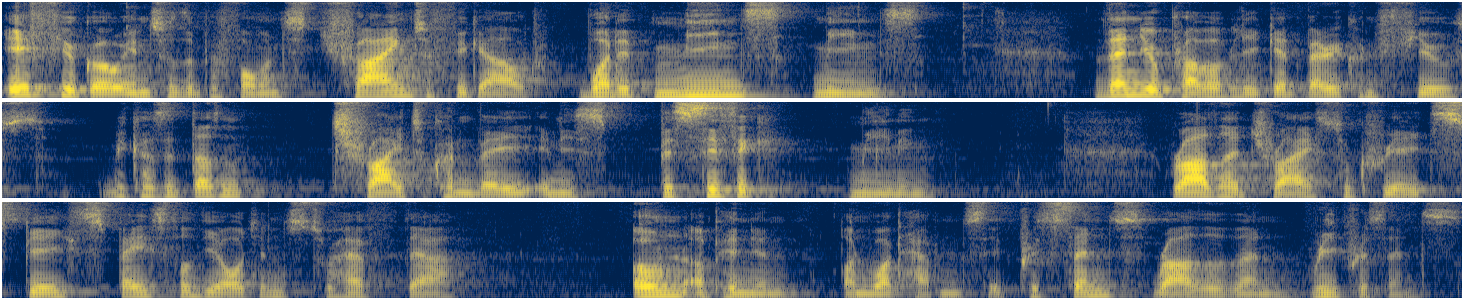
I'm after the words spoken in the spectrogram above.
if you go into the performance trying to figure out what it means means, then you probably get very confused because it doesn't try to convey any specific meaning. Rather, it tries to create space, for the audience to have their own opinion on what happens. It presents rather than represents.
